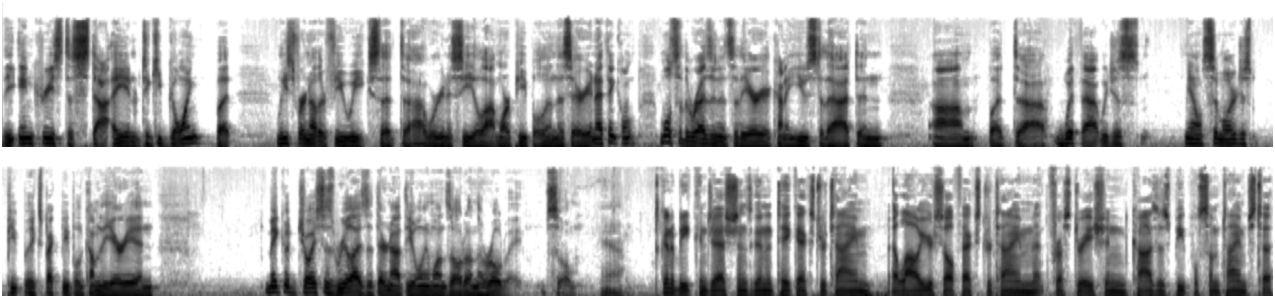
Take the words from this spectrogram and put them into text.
the increase to stop, you know, to keep going, but at least for another few weeks that uh, we're going to see a lot more people in this area. And I think most of the residents of the area are kind of used to that. And um, but uh, with that, we just you know similar, just people expect people to come to the area and make good choices. Realize that they're not the only ones out on the roadway. So Yeah. It's going to be congestion. It's going to take extra time. Allow yourself extra time. That frustration causes people sometimes to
